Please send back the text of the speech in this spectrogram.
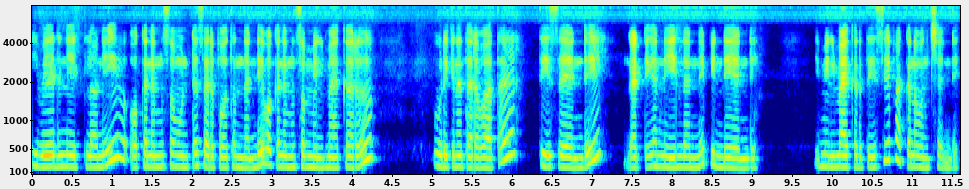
ఈ వేడి నీటిలోని ఒక నిమిషం ఉంటే సరిపోతుందండి. ఒక నిమిషం మిల్ మేకరు ఉడికిన తర్వాత తీసేయండి. గట్టిగా నీళ్ళన్నీ పిండేయండి. ఈ మిల్ మేకర్ తీసి పక్కన ఉంచండి.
